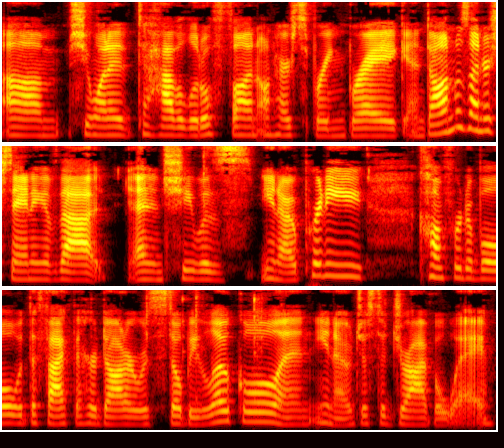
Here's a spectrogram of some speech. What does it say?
Um, she wanted to have a little fun on her spring break, and Dawn was understanding of that, and she was, you know, pretty comfortable with the fact that her daughter would still be local and, you know, just a drive away.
